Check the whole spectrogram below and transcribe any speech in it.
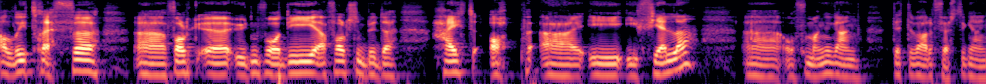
aldri truffet uh, folk uh, utenfor. De er folk som bodde helt opp uh, i, i, fjellet. og for mange ganger Dette var det første gang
